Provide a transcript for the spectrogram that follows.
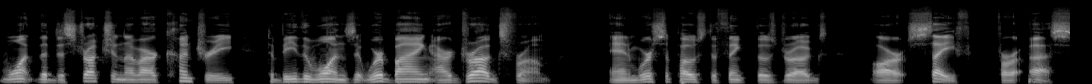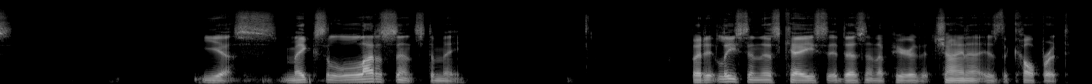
want the destruction of our country to be the ones that we're buying our drugs from. And we're supposed to think those drugs are safe for us. Yes, makes a lot of sense to me. But at least in this case, it doesn't appear that China is the culprit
